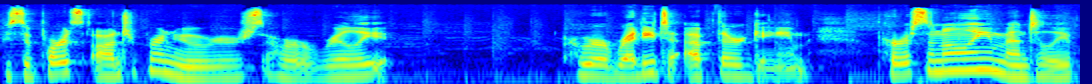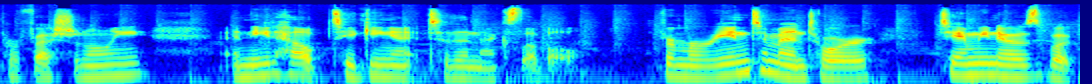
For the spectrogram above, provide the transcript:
who supports entrepreneurs who are really who are ready to up their game personally, mentally, professionally, and need help taking it to the next level. From Marine to mentor, Tami knows what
